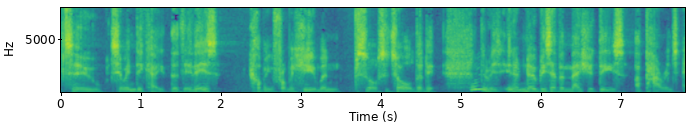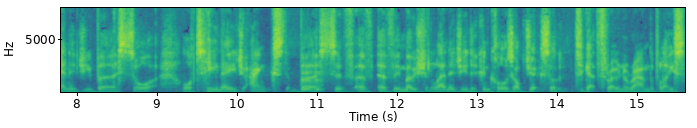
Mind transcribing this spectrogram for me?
to to indicate that it is coming from a human source at all. That it hmm. there is you know nobody's ever measured these apparent energy bursts or or teenage angst bursts of, of, of emotional energy that can cause objects of to get thrown around the place.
